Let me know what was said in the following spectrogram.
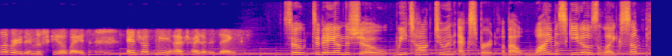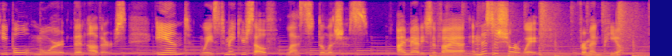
covered in mosquito bites. And trust me, I've tried everything. So, today on the show, we talk to an expert about why mosquitoes like some people more than others and ways to make yourself less delicious. I'm Maddie Sofia, and this is Shortwave from NPR.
